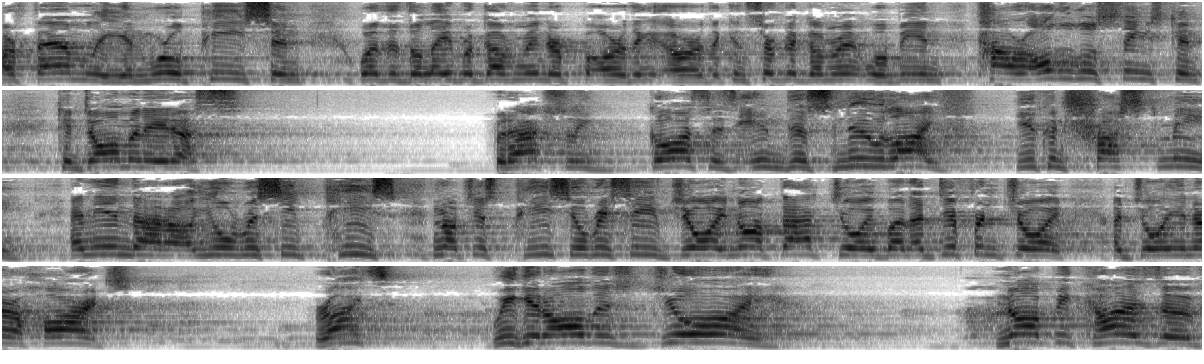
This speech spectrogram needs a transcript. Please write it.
our family and world peace and whether the Labour government or, or, the, or the Conservative government will be in power. All of those things can, can dominate us. But actually, God says, in this new life, you can trust me. And in that, uh, you'll receive peace. Not just peace, you'll receive joy. Not that joy, but a different joy. A joy in our hearts Right? We get all this joy. Not because of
